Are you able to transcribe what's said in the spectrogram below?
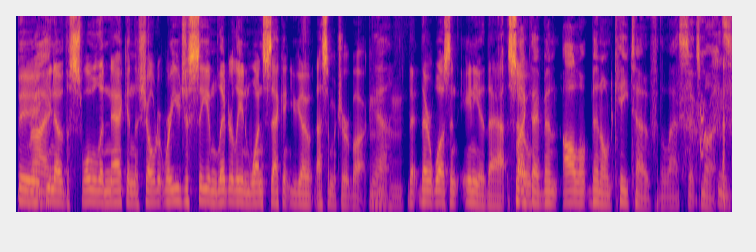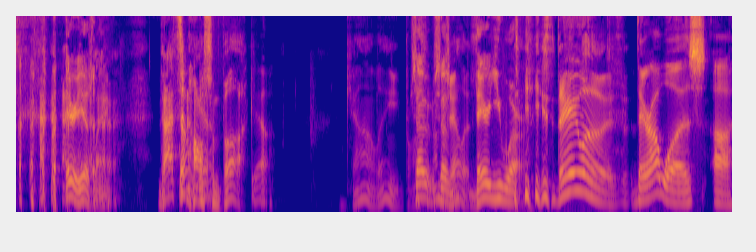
big, Right. you know, the swollen neck and the shoulder, where you just see them literally in one second. You go, "That's a mature buck." Yeah. Mhm. Th- There wasn't any of that. It's So like they've been all been on keto for the last six months. There he is, Lanny. That's an Oh, yeah. awesome buck. yeah, Golly, Bronson, So, I'm so jealous. there you were. There he was. there I was, uh,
